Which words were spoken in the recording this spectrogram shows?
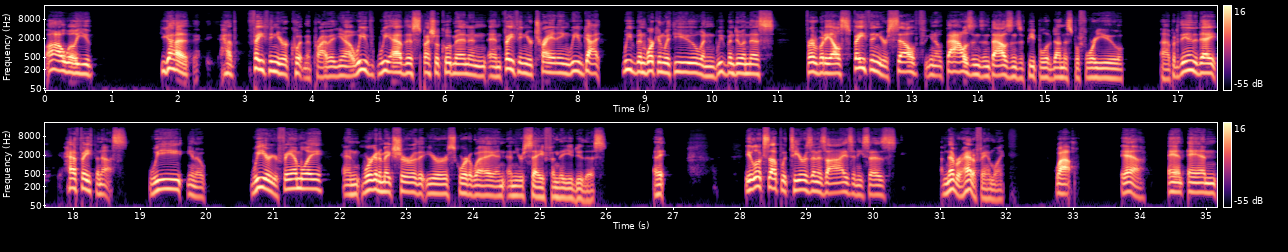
oh well, you you gotta have faith in your equipment, Private. You know, we've we have this special equipment and and faith in your training. We've got we've been working with you and we've been doing this for everybody else. Faith in yourself. You know, thousands and thousands of people have done this before you. Uh, but at the end of the day, have faith in us. We, you know, we are your family and we're going to make sure that you're squared away and, and you're safe and that you do this. And it, he looks up with tears in his eyes and he says, I've never had a family. Wow. Yeah. And, and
